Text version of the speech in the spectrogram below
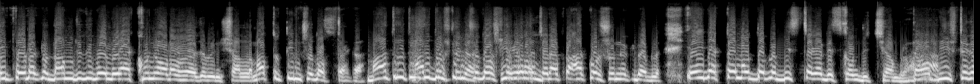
এই প্রোডাক্টের দাম যদি বলি এখনই অর্ডার হয়ে যাবে ইনশাল্লাহ মাত্র তিনশো দশ টাকা। মাত্র তিনশো দশ টাকা। তিনশো দশ টাকা পাচ্ছেন একটা আকর্ষণীয় একটা ট্যাবলেট এই ব্যাগটার মধ্যে আপনি বিশ টাকা ডিসকাউন্ট দিচ্ছি আমরা। তাও 20 টাকা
